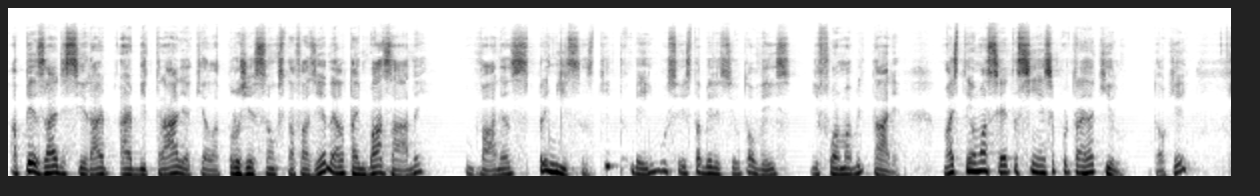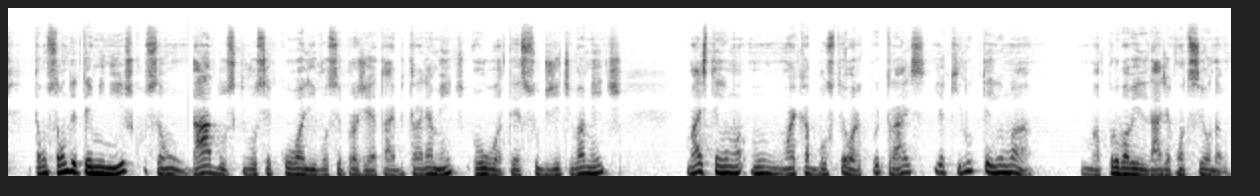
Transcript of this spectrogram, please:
apesar de ser arbitrária aquela projeção que você está fazendo, ela está embasada em várias premissas, que também você estabeleceu, talvez, de forma arbitrária. Mas tem uma certa ciência por trás daquilo, tá ok? Então, são determinísticos, são dados que você colhe e você projeta arbitrariamente, ou até subjetivamente, mas tem uma, um arcabouço teórico por trás, e aquilo tem uma, uma probabilidade de acontecer ou não.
